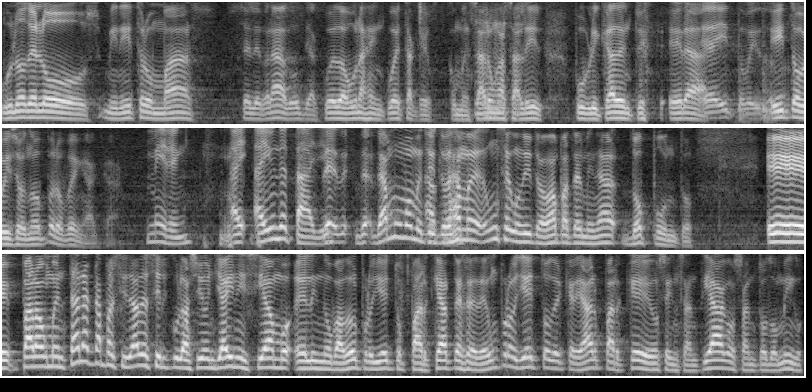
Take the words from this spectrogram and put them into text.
uno de los ministros más celebrados, de acuerdo a unas encuestas que comenzaron a salir publicadas en Twitter, era Hito Bisonó, pero ven acá. Miren, hay, un detalle. dame un momentito, déjame un segundito, vamos para terminar dos puntos. Eh, para aumentar la capacidad de circulación ya iniciamos el innovador proyecto Parquea TRD, un proyecto de crear parqueos en Santiago, Santo Domingo.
